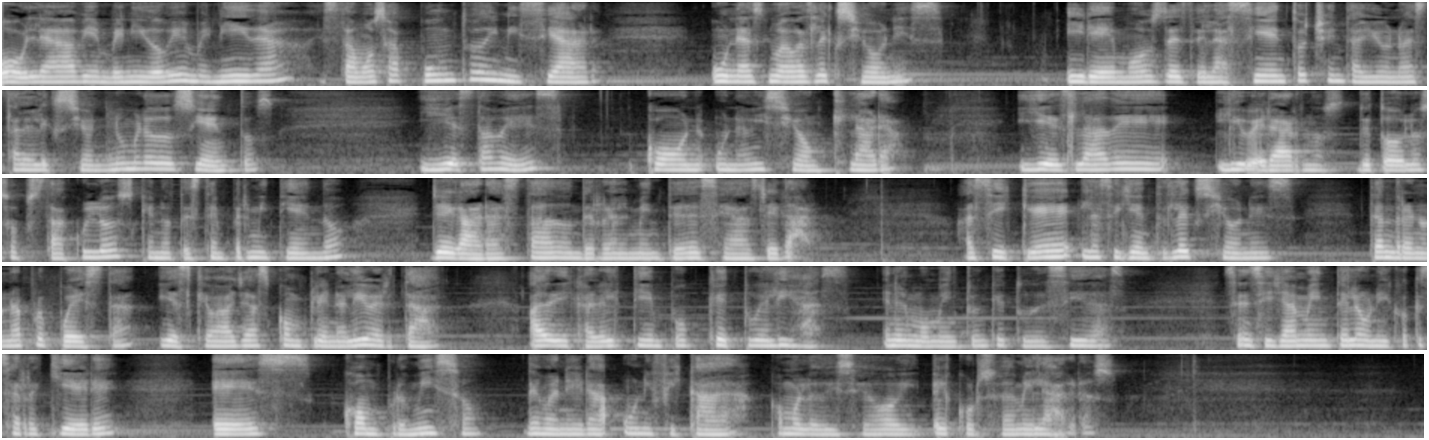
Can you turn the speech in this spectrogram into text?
Hola, bienvenido, bienvenida. Estamos a punto de iniciar unas nuevas lecciones. Iremos desde la 181 hasta la lección número 200 y esta vez con una visión clara y es la de liberarnos de todos los obstáculos que no te estén permitiendo llegar hasta donde realmente deseas llegar. Así que las siguientes lecciones tendrán una propuesta y es que vayas con plena libertad a dedicar el tiempo que tú elijas en el momento en que tú decidas. Sencillamente lo único que se requiere es compromiso de manera unificada, como lo dice hoy el curso de milagros.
